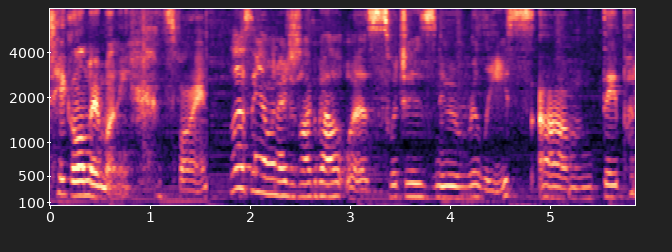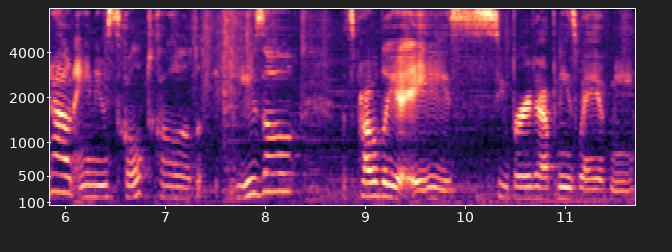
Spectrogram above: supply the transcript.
take all my money. It's fine. Last thing I wanted to talk about was Switch's new release. Um, they put out a new sculpt called Yuzo. It's probably a super Japanese way of me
